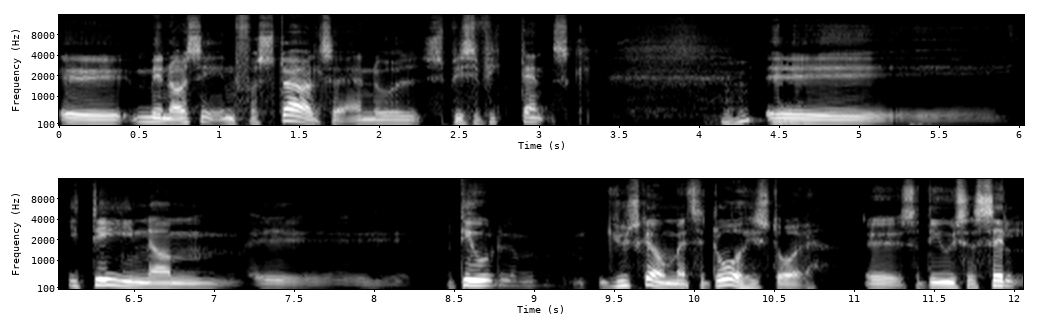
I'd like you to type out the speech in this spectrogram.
øh, men også en forstørrelse af noget specifikt dansk. Mhm. Øh, ideen om, øh, det er jo, jysk er jo matador-historie, øh, så det er jo i sig selv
